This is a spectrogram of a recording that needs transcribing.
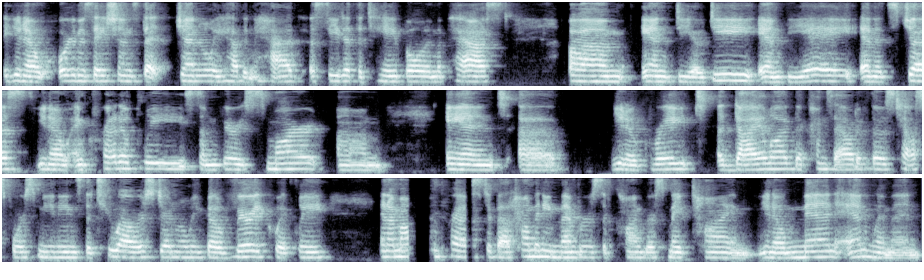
you know, organizations that generally haven't had a seat at the table in the past, um, and DOD and VA, and it's just, you know, incredibly some very smart um, and uh, you know, great a dialogue that comes out of those task force meetings. The two hours generally go very quickly. And I'm impressed about how many members of Congress make time, you know, men and women,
